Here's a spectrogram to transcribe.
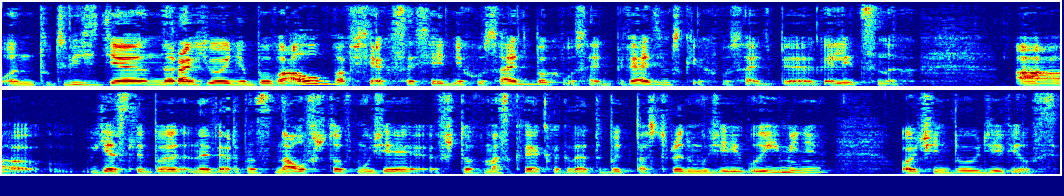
он тут везде на районе бывал, во всех соседних усадьбах, в усадьбе Вяземских, в усадьбе Голицыных. А если бы, наверное, знал, что в музее, что в Москве когда-то будет построен музей его имени, очень бы удивился.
